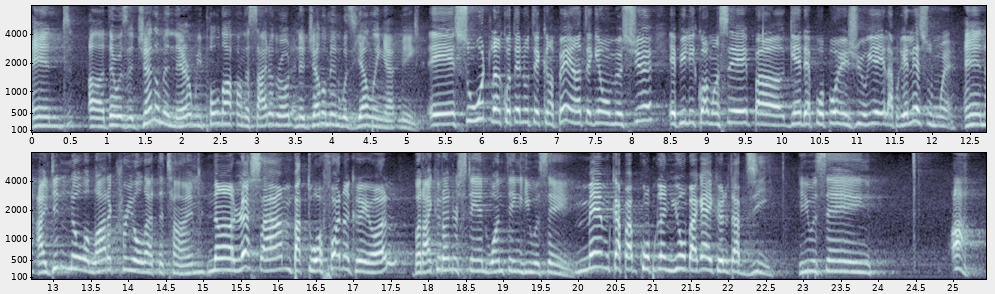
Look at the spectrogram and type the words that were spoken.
And uh, there was a gentleman there. We pulled off on the side of the road, and a gentleman was yelling at me. Et sous route là côté nous t'es campé, hein, t'es un monsieur et puis il commençait par gen des propos injurieux et la prélé sous moi. And I didn't know a lot of Creole at the time, Dans le sam, pas trop fort dans créole, but I could understand one thing he was saying. même capable comprendre yon bagay que le t'a dit. He was saying, Ah,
